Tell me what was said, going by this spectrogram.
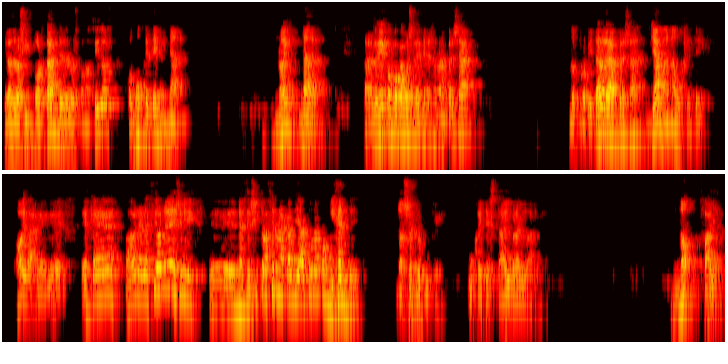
Pero de los importantes, de los conocidos, como UGT no hay nada. No hay nada. Cada vez que convocamos elecciones en una empresa, los propietarios de la empresa llaman a UGT. Oiga, es que va a haber elecciones y eh, necesito hacer una candidatura con mi gente. No se preocupe, UGT está ahí para ayudarle. No falla.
